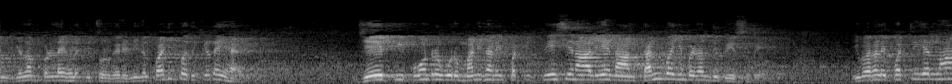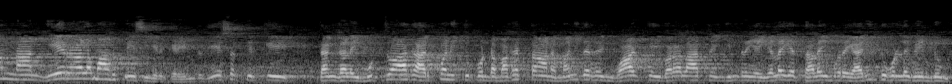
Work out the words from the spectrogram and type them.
என் இளம் பிள்ளைகளுக்கு சொல்கிறேன். நீங்கள் படிப்பது கிடையாது. ஜேபி போன்ற ஒரு மனிதனை பற்றி பேசினாலே நான் தன்வயம் இழந்து பேசுவேன். இவர்களை பற்றியெல்லாம் நான் ஏராளமாக பேசியிருக்கிறேன். இந்த தேசத்திற்கு தங்களை முற்றாக அர்ப்பணித்துக் கொண்ட மகத்தான மனிதர்களின் வாழ்க்கை வரலாற்றை இன்றைய இளைய தலைமுறை அறிந்து கொள்ள வேண்டும்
